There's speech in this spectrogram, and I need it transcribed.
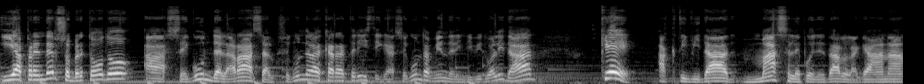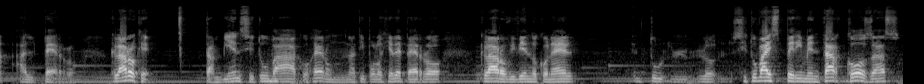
y aprender sobre todo a según de la raza, según de la característica, según también de la individualidad, qué actividad más le puede dar la gana al perro. Claro que también si tú vas a coger una tipología de perro, claro, viviendo con él, si tú vas a experimentar cosas,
